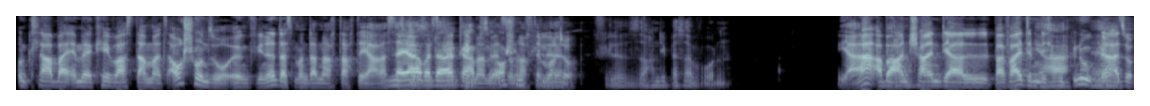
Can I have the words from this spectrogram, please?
und klar, bei MLK war es damals auch schon so irgendwie, ne, dass man danach dachte, ja, Rassismus naja, aber ist da kein Thema mehr, auch so schon nach dem viele, Motto. viele Sachen, die besser wurden. Ja, aber Ja. anscheinend ja bei weitem nicht Ja, gut genug. Ne? ja. Also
